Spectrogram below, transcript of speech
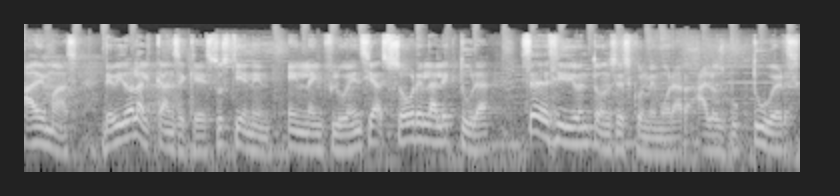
Además, debido al alcance que estos tienen en la influencia sobre la lectura, se decidió entonces conmemorar a los booktubers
